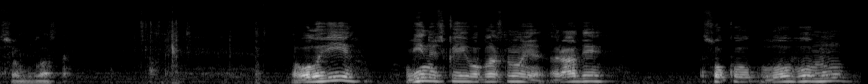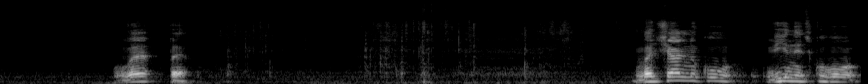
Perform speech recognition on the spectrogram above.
Все, будь ласка. Голові Вінницької обласної ради Соколовому ВП. Начальнику Вінницького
